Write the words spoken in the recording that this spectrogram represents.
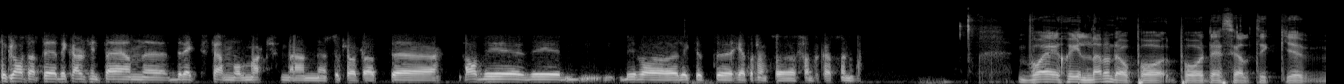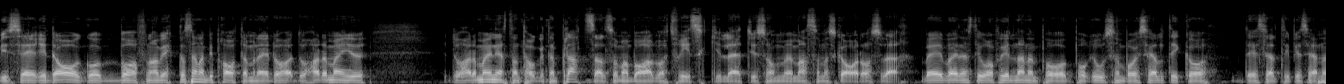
såklart att det, det kanske inte är en direkt 5-0-match, men såklart att ja, vi, vi, vi var riktigt heta framför, framför kassan. Vad är skillnaden då på, på det Celtic eh, vi ser idag och bara för några veckor sedan när vi pratade med dig, då, då hade man ju då hade man ju nästan tagit en plats alltså om man bara hade varit frisk. Lät ju som massor med skador och sådär. Vad är, vad är den stora skillnaden på, på Rosenborg Celtic och det Celtic vi ser nu?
